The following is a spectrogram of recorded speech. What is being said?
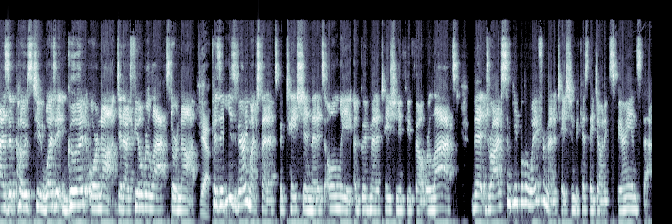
as opposed to was it good or not? Did i feel relaxed or not? Yeah. Because it is very much that expectation that it's only a good meditation if you felt relaxed that drives some people away from meditation because they don't experience that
